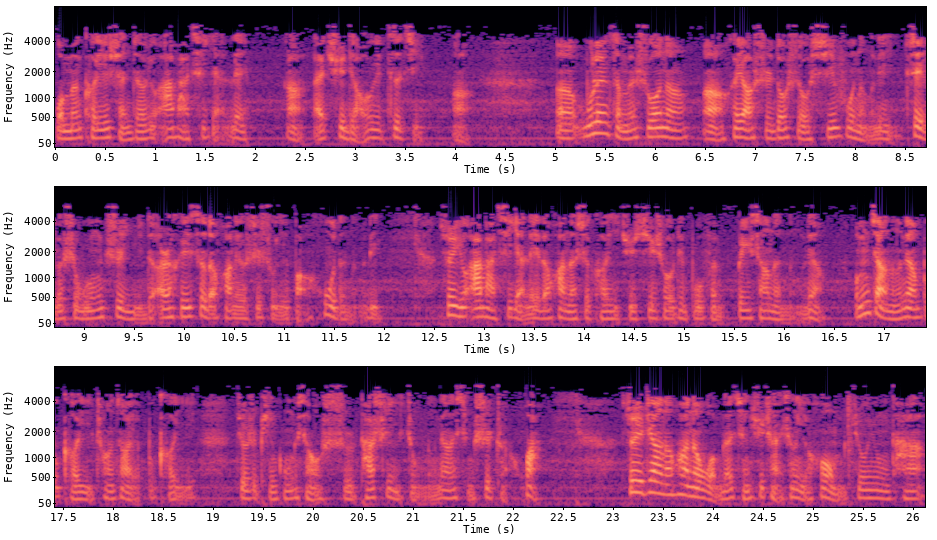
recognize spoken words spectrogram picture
我们可以选择用阿帕奇眼泪啊来去疗愈自己啊。呃，无论怎么说呢啊，黑曜石都是有吸附能力，这个是毋庸置疑的。而黑色的话呢，又是属于保护的能力，所以用阿帕奇眼泪的话呢，是可以去吸收这部分悲伤的能量。我们讲能量不可以创造，也不可以就是凭空消失，它是一种能量的形式转化。所以这样的话呢，我们的情绪产生以后，我们就用它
